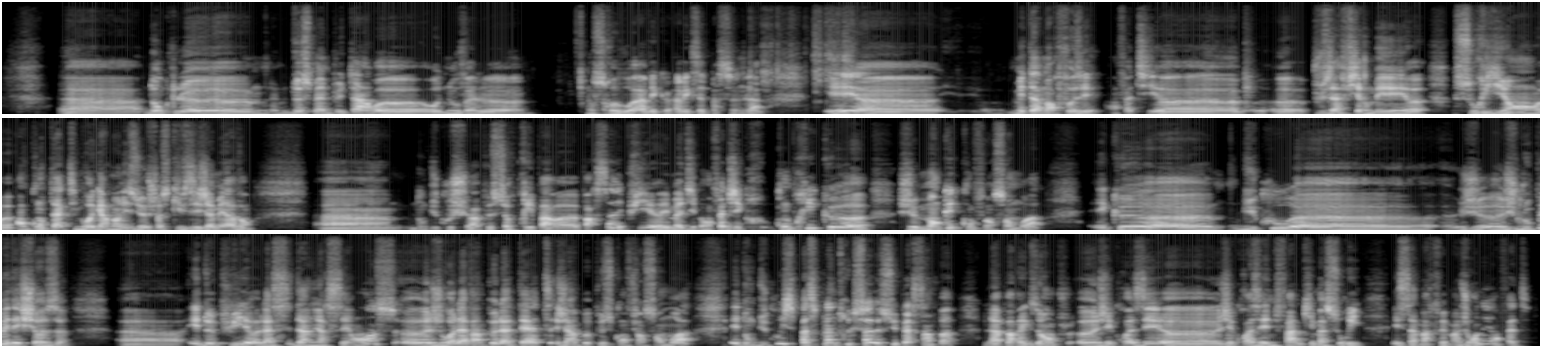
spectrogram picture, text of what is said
Euh, donc deux semaines plus tard, euh, nouvelle, euh, on se revoit avec cette personne-là et métamorphosé. En fait, plus affirmé, souriant, en contact. Il me regarde dans les yeux, chose qu'il faisait jamais avant. donc du coup, je suis un peu surpris par par ça. Et puis il m'a dit, bah, en fait, j'ai compris que je manquais de confiance en moi et que euh, du coup euh, je, loupais des choses. Euh, et depuis la dernière séance, je relève un peu la tête, j'ai un peu plus confiance en moi, et donc du coup il se passe plein de trucs super sympas. Là par exemple, j'ai croisé j'ai croisé une femme qui m'a souri et ça m'a refait ma journée en fait.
